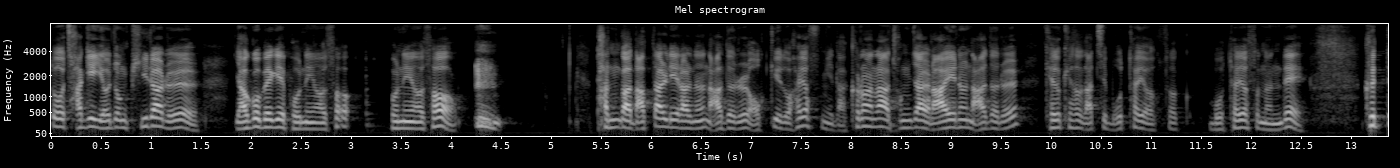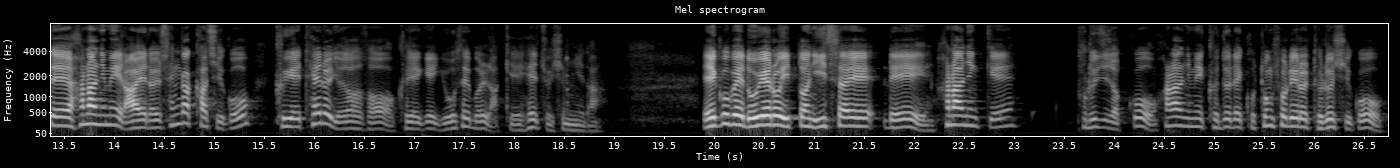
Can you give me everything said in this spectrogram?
또 자기 여종 비라를 야곱에게 보내어서 보내어서 단과 납달리라는 아들을 얻기도 하였습니다. 그러나 정작 라헬은 아들을 계속해서 낳지 못하였었는데 그때 하나님의 라헬을 생각하시고 그의 태를 이어서 그에게 요셉을 낳게 해 주십니다. 애굽의 노예로 있던 이스라엘이 하나님께 부르짖었고 하나님이 그들의 고통 소리를 들으시고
